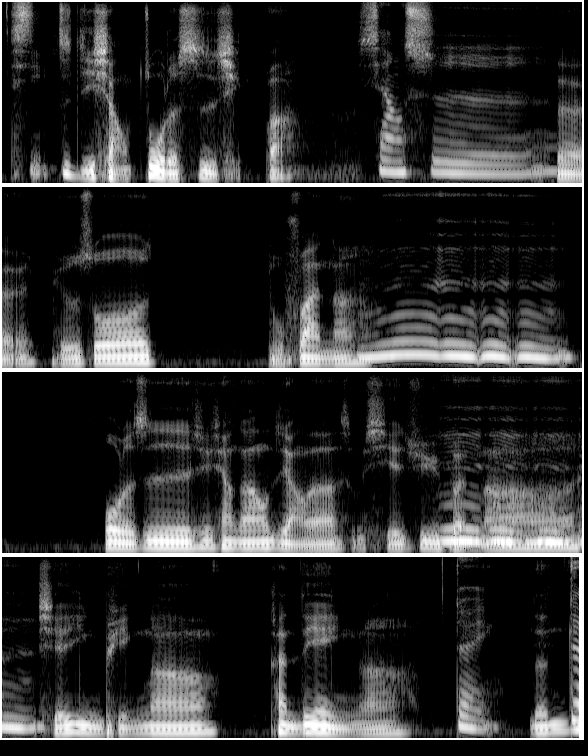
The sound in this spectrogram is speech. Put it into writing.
自己想做的事情吧。像是对，比如说煮饭呐、啊，嗯嗯嗯嗯，或者是就像刚刚讲的什么写剧本啊，写、嗯嗯嗯、影评啊，看电影啊，对，能做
